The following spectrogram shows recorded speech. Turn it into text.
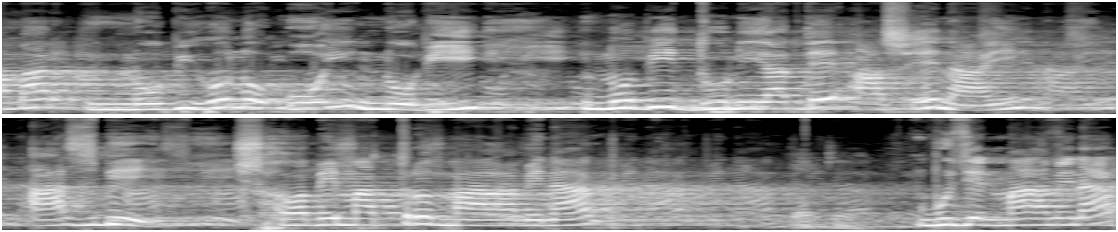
আমার নবী হলো ওই নবী নবী দুনিয়াতে আসে নাই, আসবে, সবে মাত্র মা আমিনার, বুঝেন, মা আমিনার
